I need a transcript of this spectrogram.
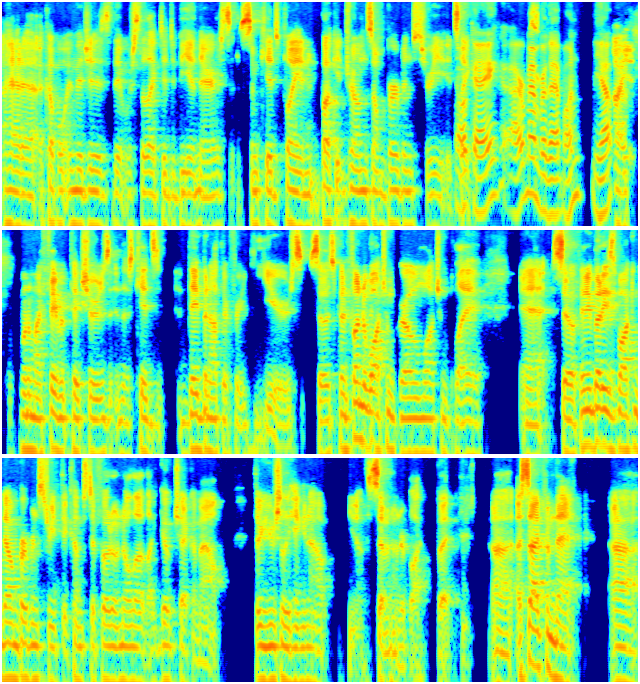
I had a, a, couple images that were selected to be in there. Some kids playing bucket drums on Bourbon Street. It's okay, like, I remember that one. Yep. Uh, one of my favorite pictures. And those kids, they've been out there for years, so it's been fun to watch them grow and watch them play. Uh, so if anybody's walking down Bourbon Street that comes to Photo Nola, like go check them out. They're usually hanging out, you know, 700 block. But uh, aside from that, uh,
